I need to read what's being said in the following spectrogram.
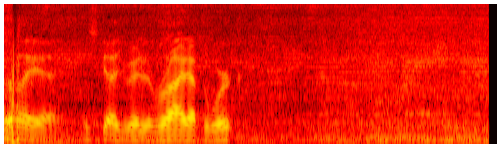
Oh yeah, this guy's ready to ride after work.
